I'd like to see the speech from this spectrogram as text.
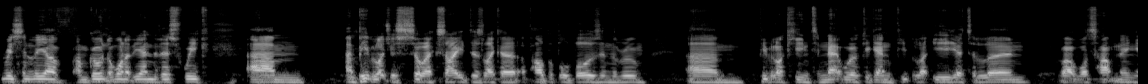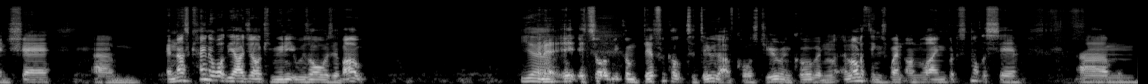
recently. i am going to one at the end of this week, um, and people are just so excited. There's like a, a palpable buzz in the room. Um, people are keen to network again. People are eager to learn about what's happening and share. Um, and that's kind of what the agile community was always about. Yeah, and it, it, sort of become difficult to do that, of course, during COVID. A lot of things went online, but it's not the same. Um,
